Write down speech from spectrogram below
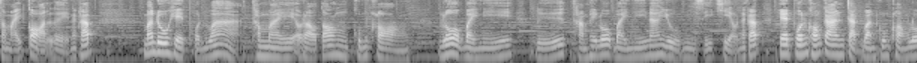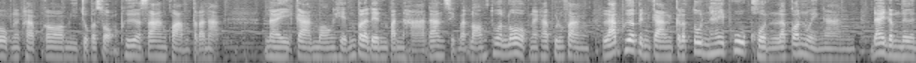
สมัยก่อนเลยนะครับ มาดูเหตุผลว่าทำไมเราต้องคุ้มครองโลกใบนี้ หรือทำให้โลกใบนี้น่าอยู่มีสีเขียวนะครับ เหตุผลของการจัดวันคุ้มครองโลกนะครับ ก็มีจุดประสงค์เพื่อสร้างความตระหนัก ในการมองเห็นประเด็นปัญหาด้านสิ่งแวดล้อมทั่วโลกนะครับคุณฟัง และเพื่อเป็นการกระตุ้นให้ผู้คนแล้วก็หน่วยงาน ได้ดำเนิน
